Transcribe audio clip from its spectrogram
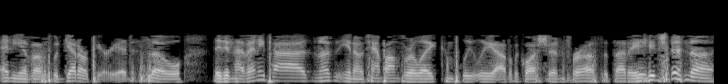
any of us would get our period. So they didn't have any pads, nothing, you know, tampons were like completely out of the question for us at that age and uh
